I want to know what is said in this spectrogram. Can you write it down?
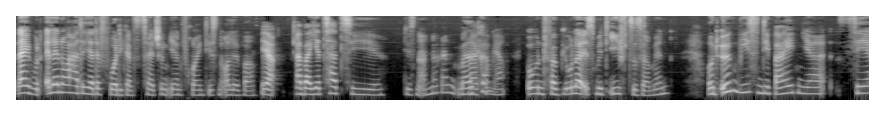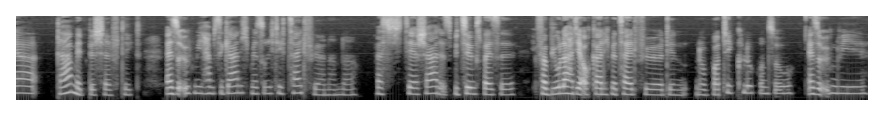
naja gut, Eleanor hatte ja davor die ganze Zeit schon ihren Freund, diesen Oliver. Ja, Aber jetzt hat sie diesen anderen, Malcolm, Malcolm, ja. Und Fabiola ist mit Eve zusammen. Und irgendwie sind die beiden ja sehr damit beschäftigt. Also irgendwie haben sie gar nicht mehr so richtig Zeit füreinander. Was sehr schade ist. Beziehungsweise Fabiola hat ja auch gar nicht mehr Zeit für den Robotic Club und so. Also irgendwie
